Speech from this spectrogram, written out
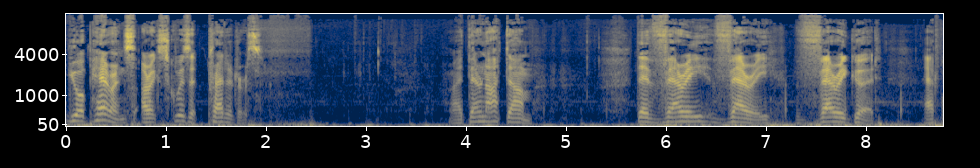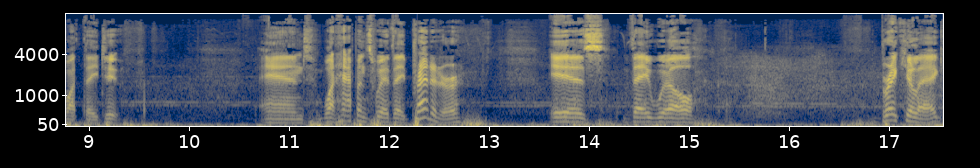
Your parents are exquisite predators. Right? They're not dumb. They're very, very, very good at what they do. And what happens with a predator is they will break your leg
